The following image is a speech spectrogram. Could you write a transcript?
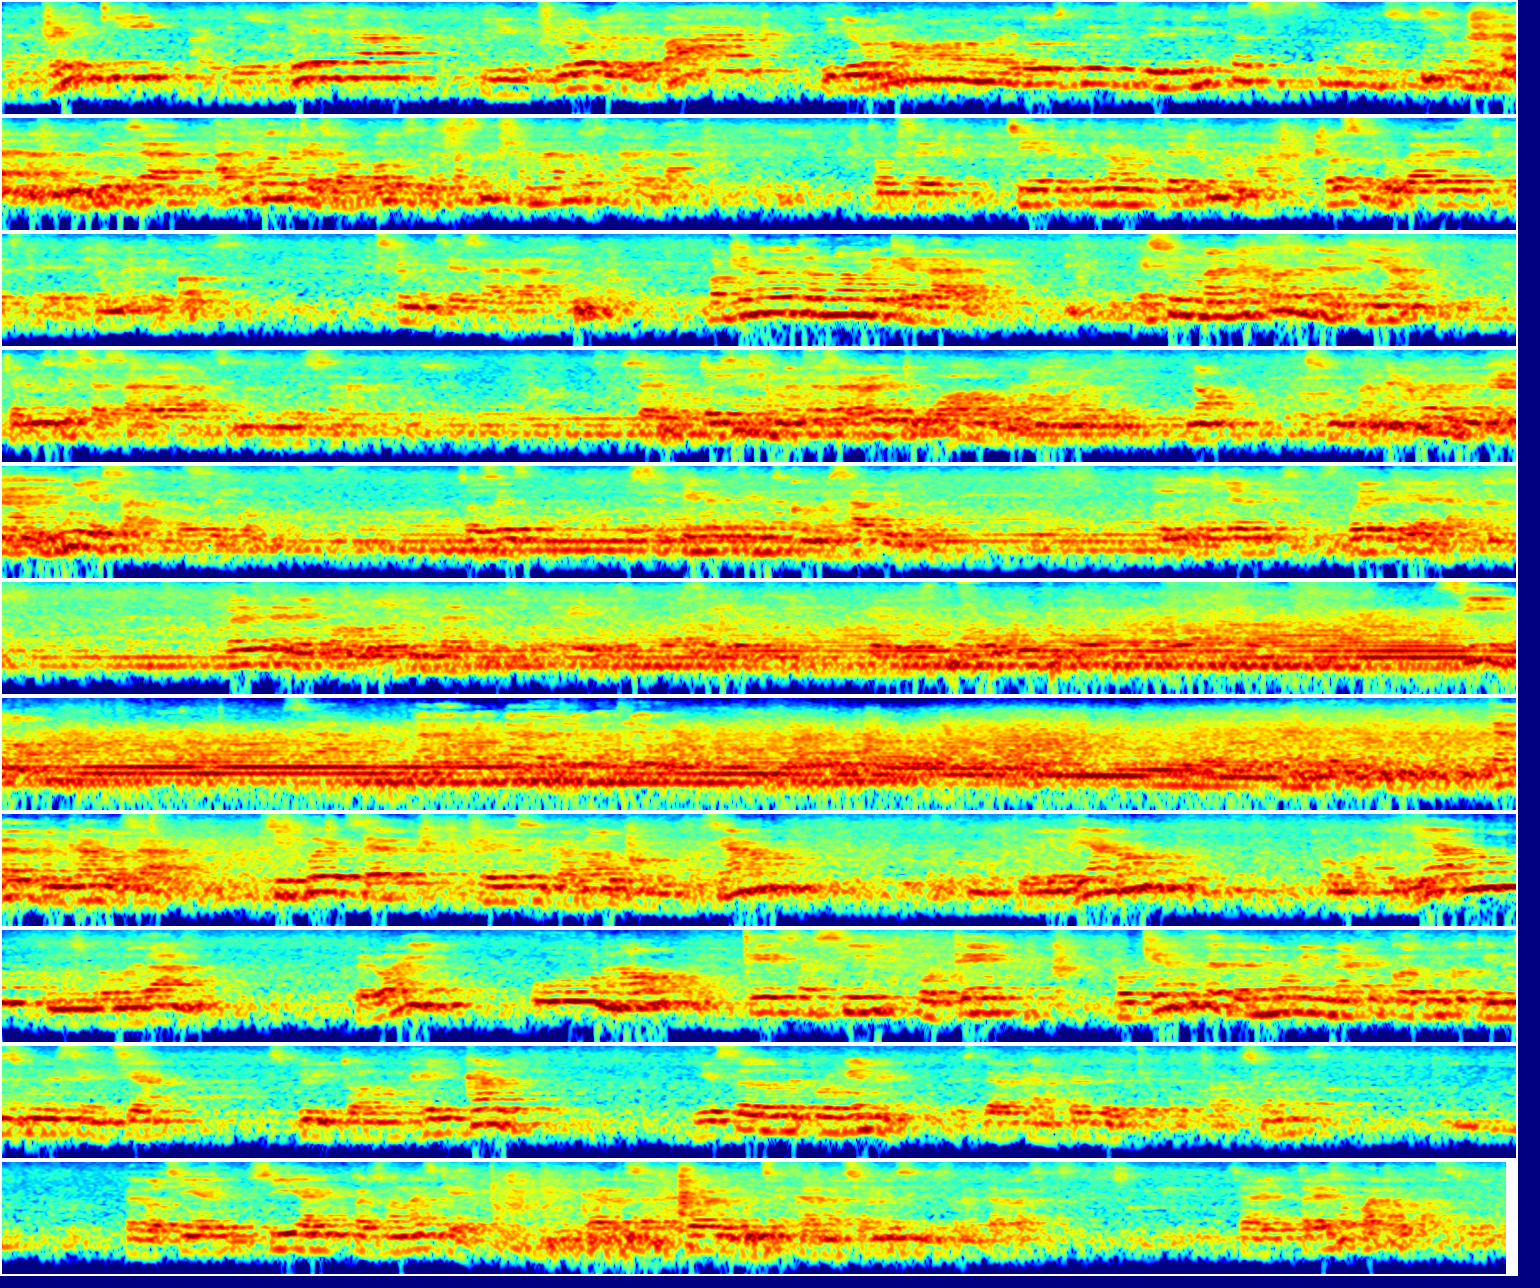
en Reiki, Ayurveda y en flores de Bach. Y digo, no, no hay dos ustedes, de neta, sí son, sí son. O sea, hace cuenta que su apodo le pasan sanando hasta la edad. Entonces, sí, efectivamente, te vi como en Marte. Todos esos lugares este, geométricos es geometría sagrada. Porque no hay otro nombre que dar. Es un manejo de energía que no es que sea sagrada, sino es muy sagrada. O sea, tú dices geometría sagrada y tú, wow, no, no, es un manejo de energía muy exacto. Entonces, pues, tienes, tienes como esa habilidad. Voy aquí y allá. puedes tener como dos linajes o tres, Sí no. O sea, andas brincando de trigo en trigo. Te andas brincando, o sea, sí puede ser que hayas encarnado como marciano, como pleiadiano, como arturiano, como andromedano. Pero hay uno que es así, ¿por qué? Porque antes de tener un linaje cósmico tienes una esencia espiritual angelical. ¿Y eso de dónde proviene? Este arcángel del que te fraccionas. Pero sí, sí hay personas que encarnan, se recuerdan muchas encarnaciones en diferentes razas. O sea, hay tres o cuatro fácil.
